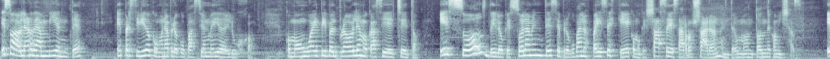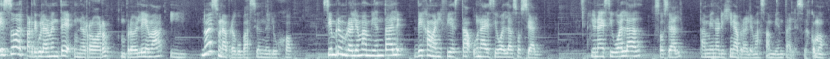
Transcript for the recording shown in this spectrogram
eso de hablar de ambiente es percibido como una preocupación medio de lujo, como un white people problem o casi de cheto. Eso de lo que solamente se preocupan los países que como que ya se desarrollaron, entre un montón de comillas. Eso es particularmente un error, un problema y no es una preocupación de lujo. Siempre un problema ambiental deja manifiesta una desigualdad social. Y una desigualdad social también origina problemas ambientales. Es como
